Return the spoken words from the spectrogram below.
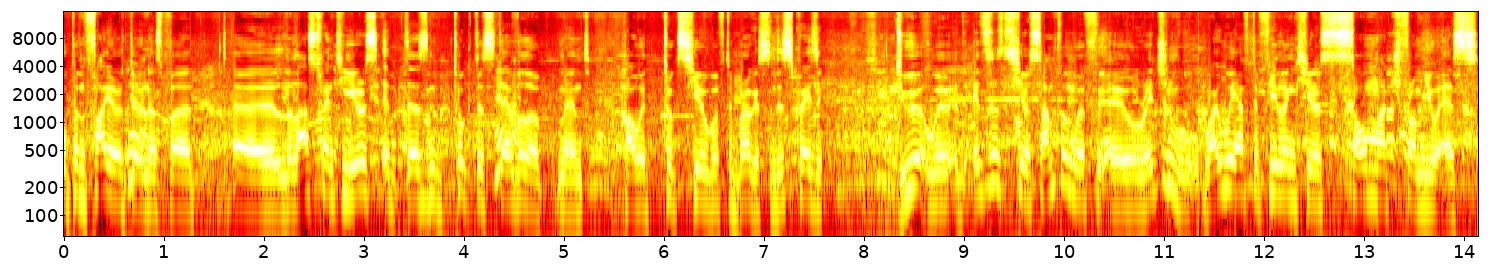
open fire döners but uh, the last 20 years it doesn't took this development how it took here with the burgers and this is crazy do you, is it here something with uh, origin why we have the feeling here so much from US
